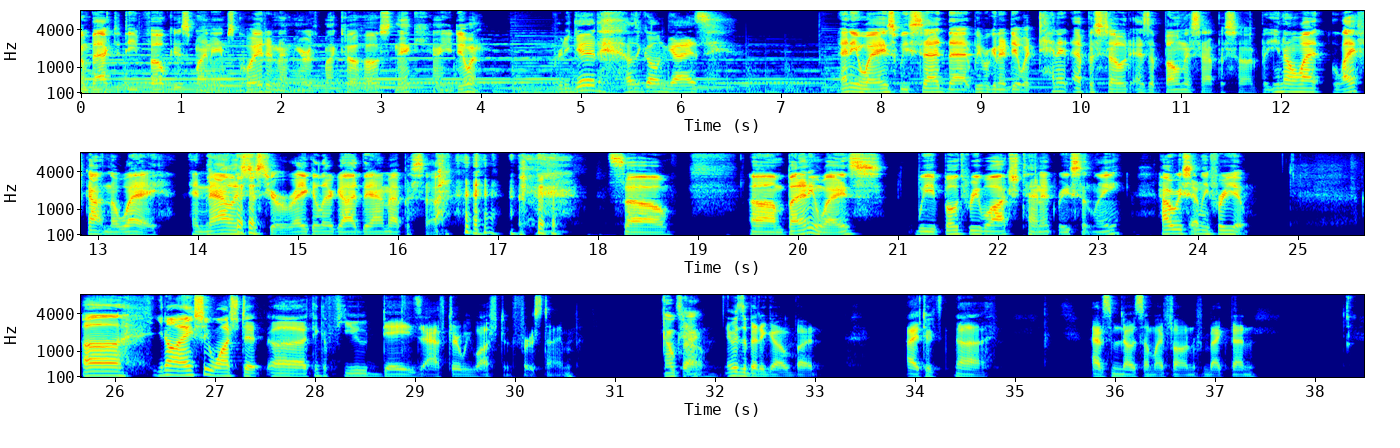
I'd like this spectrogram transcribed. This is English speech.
Welcome back to Deep Focus. My name's Quaid, and I'm here with my co-host Nick. How you doing? Pretty good. How's it going, guys? Anyways, we said that we were going to do a Tenet episode as a bonus episode, but you know what? Life got in the way, and now it's just your regular goddamn episode. so, um, but anyways, we've both rewatched Tenet recently. How recently for you? Uh, you know, I actually watched it. Uh, I think a few days after we watched it the first time. Okay. So it was a bit ago, but I took. Uh, I have some notes on my phone from back then.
